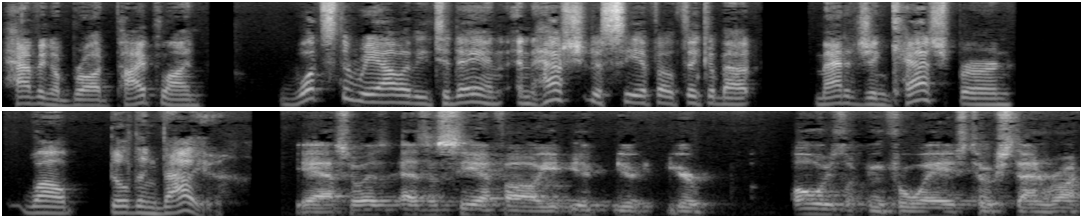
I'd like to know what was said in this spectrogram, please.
having a broad pipeline. What's the reality today, and, and how should a CFO think about managing cash burn while building value? Yeah, so as, as a CFO, you, you're, you're always looking for ways to extend run,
